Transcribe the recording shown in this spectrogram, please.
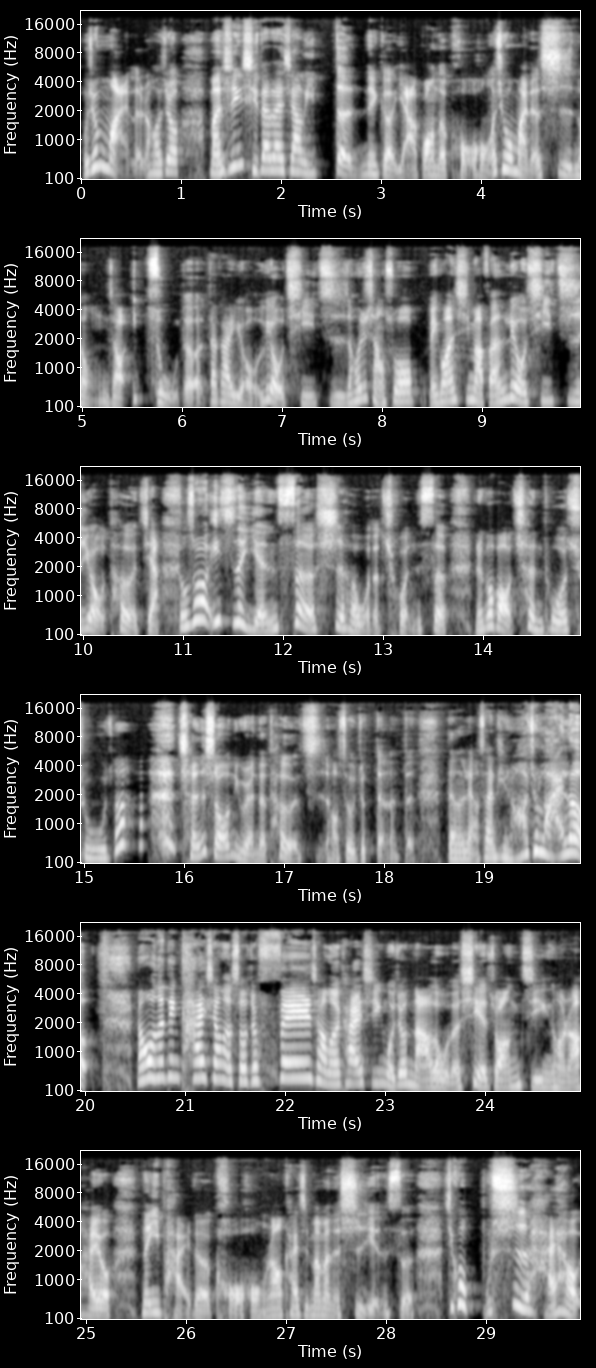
我就买了，然后就满心期待在家里等那个哑光的口红。而且我买的是那种你知道一组的，大概有六七支，然后就想说没关系嘛，反正六七支又有特价，总说一支的颜色适合我的唇色，能够把我衬托出 成熟女人的特质。然后，所以我就等了等，等了两三天，然后就来了。然后那天开箱的时候就非常的开心，我就拿了我的卸妆巾，然后还有那一排的口红，然后开始慢慢的试颜色。结果不是还好，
